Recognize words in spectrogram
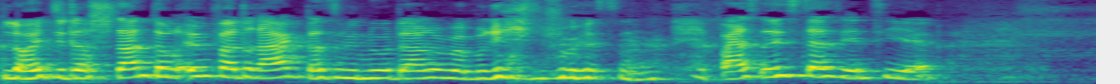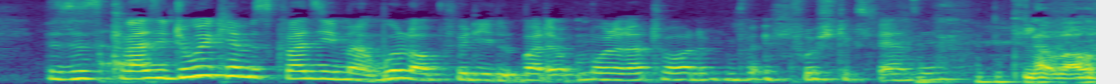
Leute, das stand doch im Vertrag, dass wir nur darüber berichten müssen. Was ist das jetzt hier? Das ist quasi, Dschungelcamp ist quasi immer Urlaub für die Moderatoren im, im Frühstücksfernsehen. Ich glaube auch.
